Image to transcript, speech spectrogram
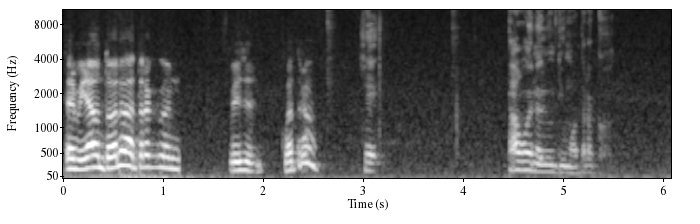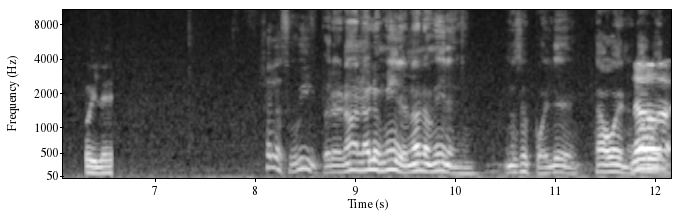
¿Terminaron todos los atracos en PS4? Sí. Está bueno el último atraco. Spoiler. Ya lo subí, pero no, no lo miren, no lo miren. No se spoileen. Está bueno. está No, bueno.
